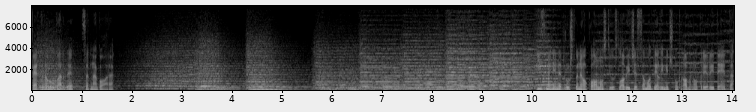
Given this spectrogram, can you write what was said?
Petra Lubarde, Crna Gora. Izmenjene društvene okolnosti uslovit će samo delimičnu promenu prioriteta.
